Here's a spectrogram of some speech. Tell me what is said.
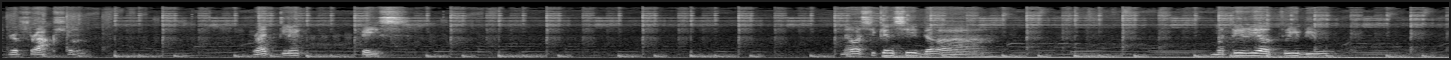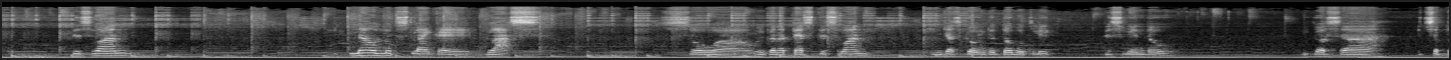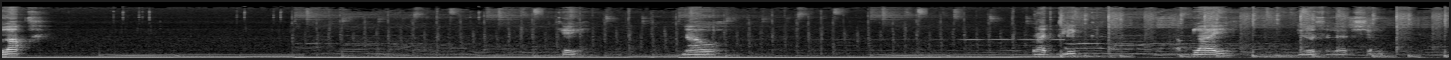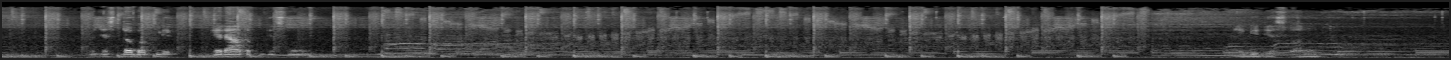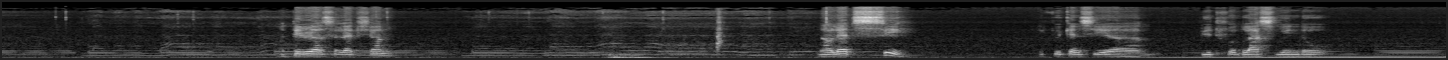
refraction. Right click paste. Now as you can see the uh, material preview. This one it now looks like a glass. So uh, we're gonna test this one. I'm just going to double click this window because uh, it's a block. Okay. Now right click apply your selection. Just double click get out of this one maybe this one too material selection. Now let's see if we can see a beautiful glass window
